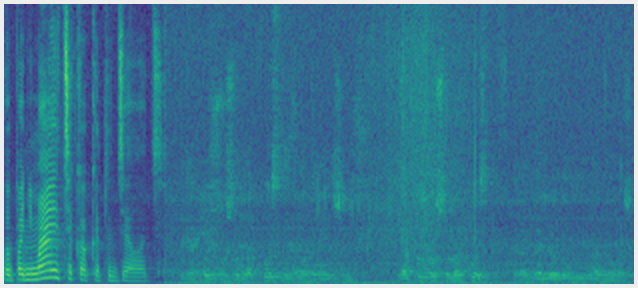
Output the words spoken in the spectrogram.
Вы понимаете, как это делать? Я понял, что на кость не надо ложить. Я понял, что на кость оголенную не надо ложить.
